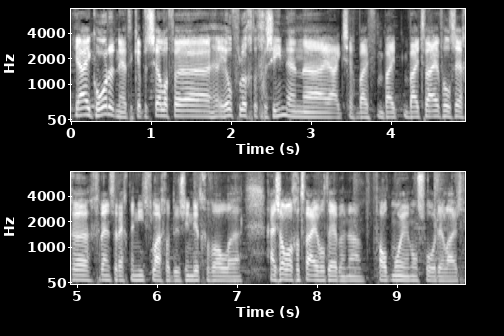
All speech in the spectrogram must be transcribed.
Ja, ik hoorde het net. Ik heb het zelf eh, heel vluchtig gezien. En eh, ja, ik zeg bij, bij, bij twijfel zeggen grensrechten niet vlaggen. Dus in dit geval, eh, hij zal wel getwijfeld hebben. Nou, valt mooi in ons voordeel uit.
